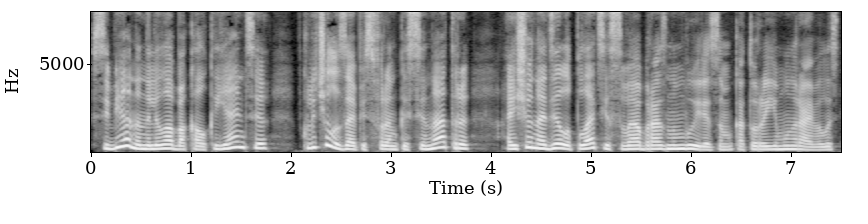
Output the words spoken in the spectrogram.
Себе она налила бокал кьянти, включила запись Фрэнка Синатры, а еще надела платье с своеобразным вырезом, которое ему нравилось,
